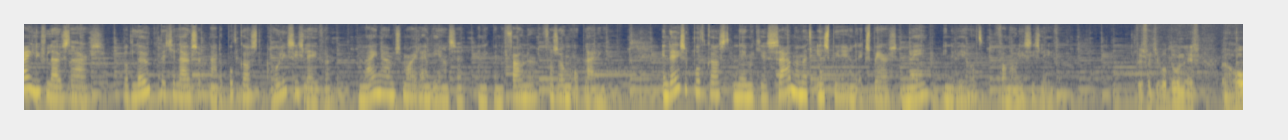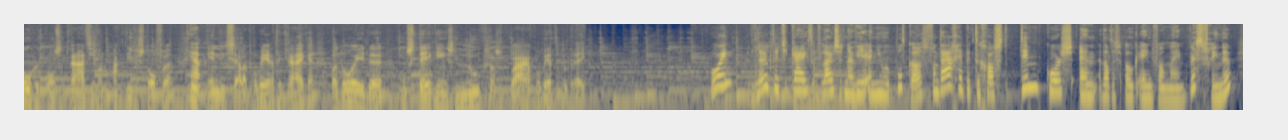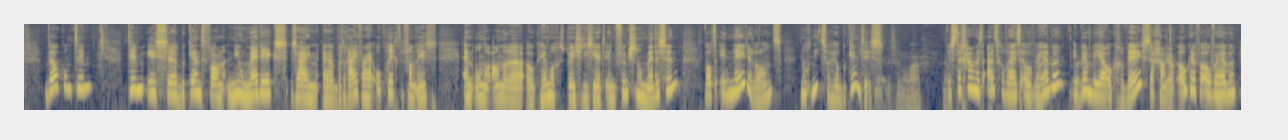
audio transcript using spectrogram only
Hi lieve luisteraars. Wat leuk dat je luistert naar de podcast Holistisch Leven. Mijn naam is Marjolein Berendsen en ik ben de founder van Zomeropleidingen. In deze podcast neem ik je samen met inspirerende experts mee in de wereld van holistisch leven. Dus wat je wil doen is een hoge concentratie van actieve stoffen Ja. in die cellen proberen te krijgen, waardoor je de ontstekingsloop als het ware probeert te doorbreken. Hoi, leuk dat je kijkt of luistert naar weer een nieuwe podcast. Vandaag heb ik de gast Tim Kors en dat is ook een van mijn beste vrienden. Welkom Tim. Tim is eh, bekend van New Medics, zijn eh, bedrijf waar hij oprichter van is. En onder andere ook helemaal gespecialiseerd in functional medicine, wat in Nederland nog niet zo heel bekend is. dat is helemaal waar. Ja. Dus daar gaan we het uitgebreid over Leuk, hebben. Ik ben bij jou ook geweest, daar gaan we Ja. het ook even over hebben.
